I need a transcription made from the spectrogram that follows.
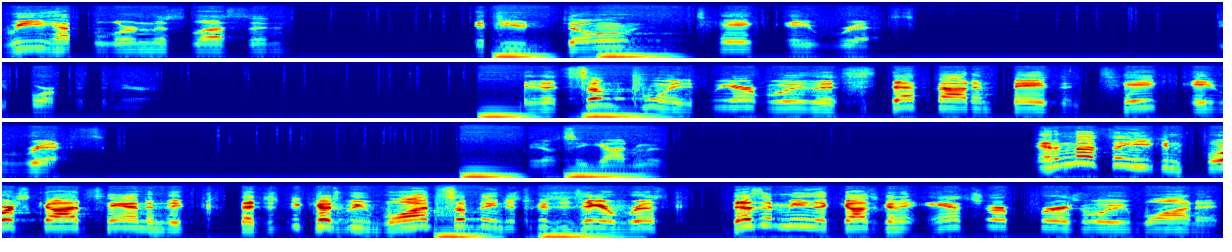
We have to learn this lesson. If you don't take a risk, you forfeit the miracle. If at some point, if we aren't willing to step out in faith and take a risk, we don't see God move. And I'm not saying you can force God's hand and that just because we want something, just because you take a risk, doesn't mean that God's going to answer our prayers when we want it.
